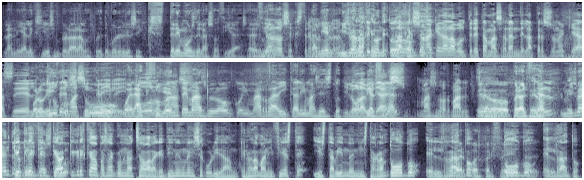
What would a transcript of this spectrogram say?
plan, y Alex y yo siempre lo hablamos, pero te ponen los extremos de la sociedad, ¿sabes? Funcionan los extremos. También, ¿verdad? mismamente con todo. la persona que da la voltereta más grande, la persona que hace el o lo que truco más tú, increíble. o el accidente más- más... loco y más radical y más esto. Y luego la al vida final- es más normal. Pero, pero al Pero, final, eh, mismamente ¿qué lo que crees, que, dices qué va- tú, qué crees que va a pasar con una chavala que tiene una inseguridad, aunque no la manifieste, y está viendo en Instagram todo el rato? Todo el rato.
